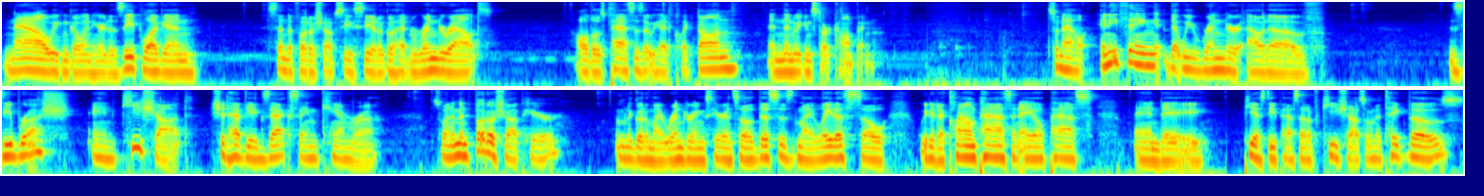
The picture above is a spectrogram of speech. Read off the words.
Now we can go in here to Z plugin, send to Photoshop CC, it'll go ahead and render out all those passes that we had clicked on, and then we can start comping. So now anything that we render out of ZBrush and Keyshot should have the exact same camera. So when I'm in Photoshop here, I'm gonna go to my renderings here. And so this is my latest. So we did a clown pass, an AO pass, and a PSD pass out of Keyshot. So I'm gonna take those,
